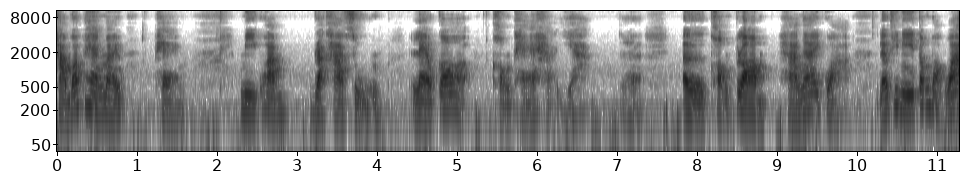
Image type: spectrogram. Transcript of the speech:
ถามว่าแพงไหม แพง มีความราคาสูง แล้วก็ของแท้หายากนะเออของปลอมหาง่ายกว่า แล้วทีนี้ต้องบอกว่า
